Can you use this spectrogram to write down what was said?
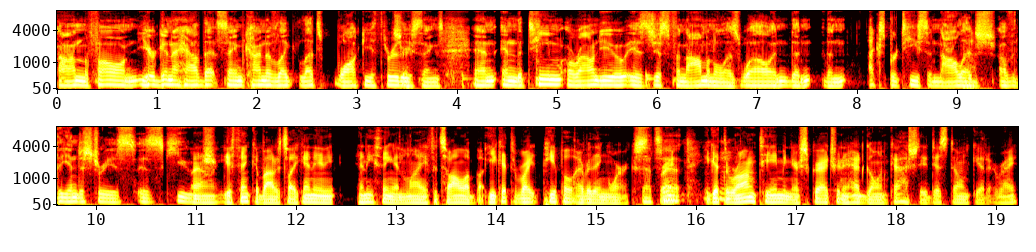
on the phone, you're going to have that same kind of like let's walk you through these things, and and the team around you is just phenomenal as well, and the the expertise and knowledge of the industry is is huge. Well, you think about it, it's like any anything in life. It's all about you get the right people, everything works. That's right. it. You get the mm-hmm. wrong team, and you're scratching your head, going, "Gosh, they just don't get it." Right.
